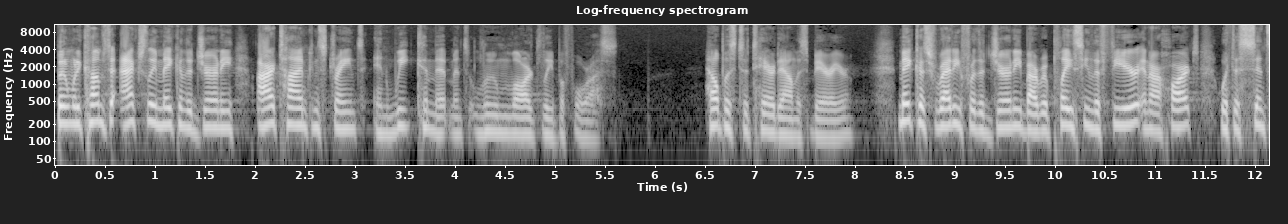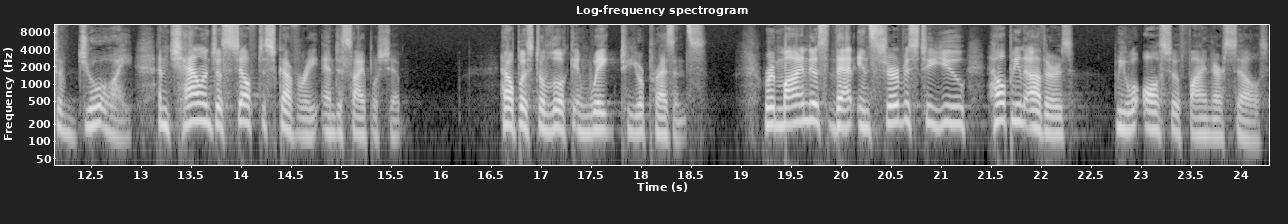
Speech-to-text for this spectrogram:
But when it comes to actually making the journey, our time constraints and weak commitments loom largely before us. Help us to tear down this barrier. Make us ready for the journey by replacing the fear in our hearts with a sense of joy and challenge of self discovery and discipleship. Help us to look and wake to your presence. Remind us that in service to you, helping others, we will also find ourselves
